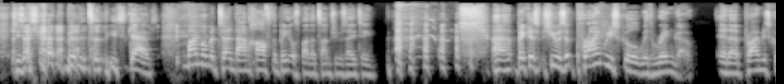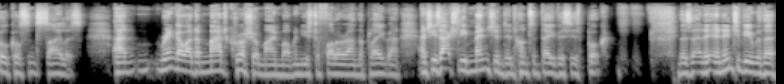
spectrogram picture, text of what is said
she's actually kind of militantly scoused. My mum had turned down half the Beatles by the time she was 18. uh, because she was at primary school with Ringo in a primary school called St. Silas. And Ringo had a mad crush on my mum and used to follow her around the playground. And she's actually mentioned in Hunter Davies's book. There's an, an, interview with a,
